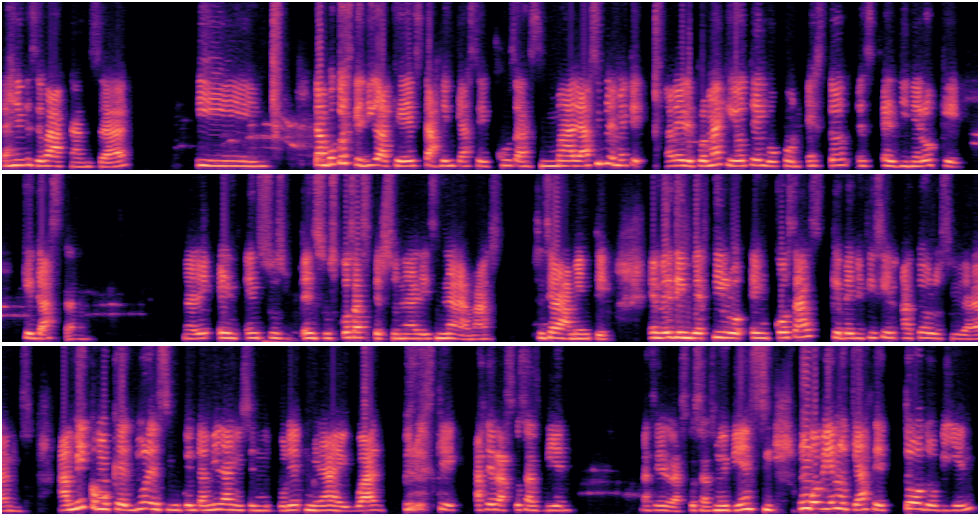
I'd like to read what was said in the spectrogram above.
la gente se va a cansar y tampoco es que diga que esta gente hace cosas malas, simplemente, a ver, el problema que yo tengo con esto es el dinero que, que gastan, ¿vale? En, en, sus, en sus cosas personales, nada más, sinceramente, en vez de invertirlo en cosas que beneficien a todos los ciudadanos. A mí como que duren 50 mil años en el poder, me da igual, pero es que hacer las cosas bien, hacer las cosas muy bien. Si un gobierno que hace todo bien,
